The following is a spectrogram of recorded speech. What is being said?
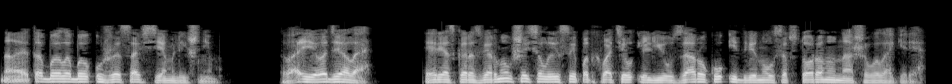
но это было бы уже совсем лишним. «Твое дело!» И резко развернувшись, Лысый подхватил Илью за руку и двинулся в сторону нашего лагеря.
